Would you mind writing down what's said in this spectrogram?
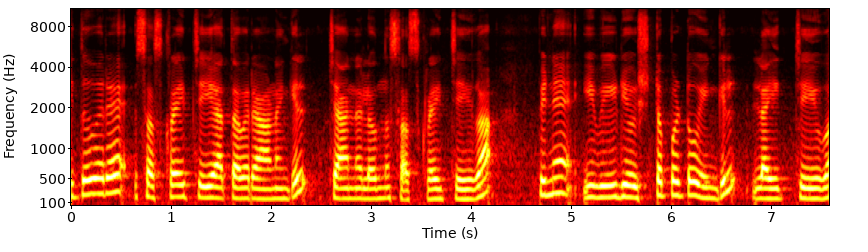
ഇതുവരെ സബ്സ്ക്രൈബ് ചെയ്യാത്തവരാണെങ്കിൽ ചാനൽ ഒന്ന് സബ്സ്ക്രൈബ് ചെയ്യുക. പിന്നെ ഈ വീഡിയോ ഇഷ്ടപ്പെട്ടു എങ്കിൽ ലൈക്ക് ചെയ്യുക.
